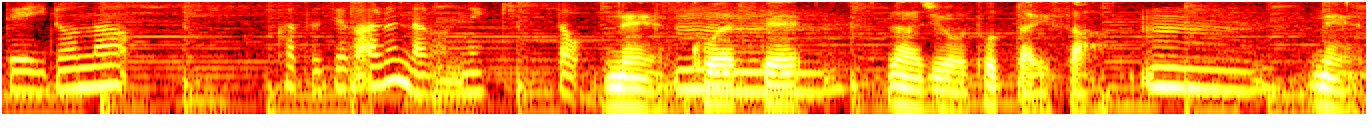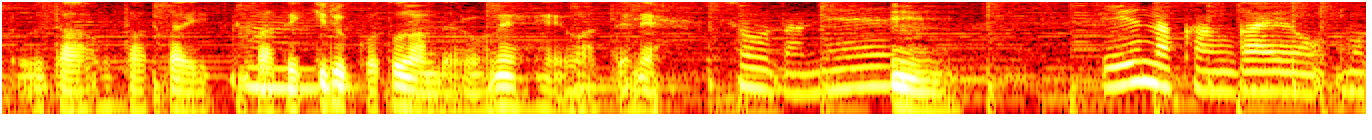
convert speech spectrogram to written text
ていろんな形があるんだろうねきっと。ねこうやってんラジオを撮ったりさうん。ね歌歌ったりとかできることなんだろうね、平和ってね。そうだね、うん。自由な考えを持っ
